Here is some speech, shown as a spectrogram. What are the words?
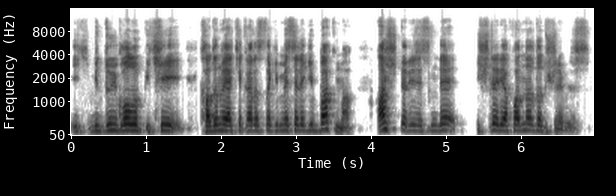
iki- bir duygu olup iki kadın ve erkek arasındaki mesele gibi bakma. Aşk derecesinde işler yapanları da düşünebilirsin.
